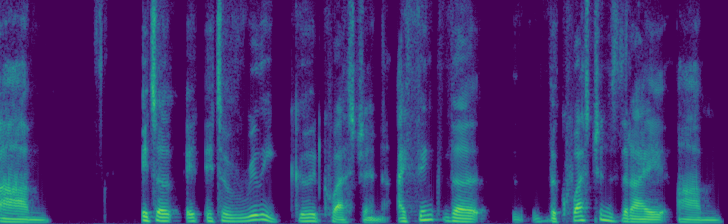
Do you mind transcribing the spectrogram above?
um, it's a it, it's a really good question. I think the the questions that I um,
